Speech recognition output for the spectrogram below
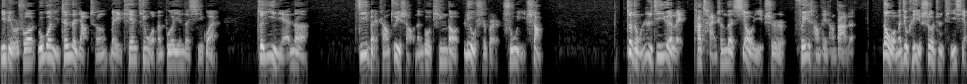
你比如说，如果你真的养成每天听我们播音的习惯，这一年呢，基本上最少能够听到六十本书以上。这种日积月累，它产生的效益是非常非常大的。那我们就可以设置提醒，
